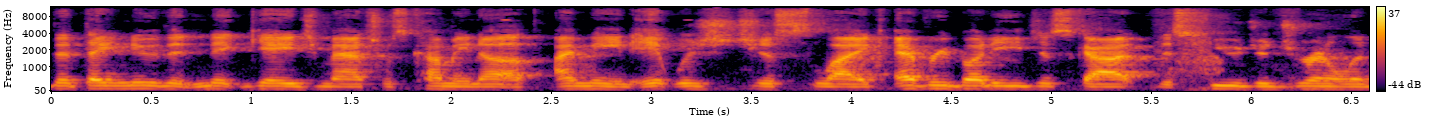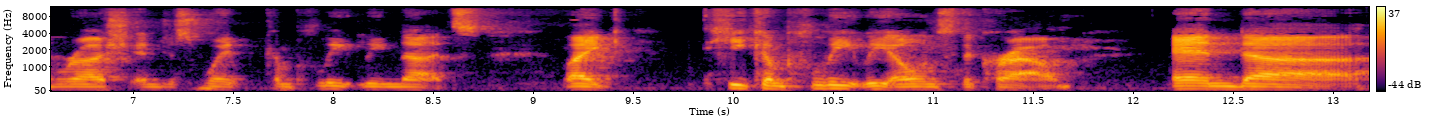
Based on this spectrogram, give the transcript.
that they knew that Nick Gage match was coming up, I mean, it was just like everybody just got this huge adrenaline rush and just went completely nuts. Like he completely owns the crowd. And uh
